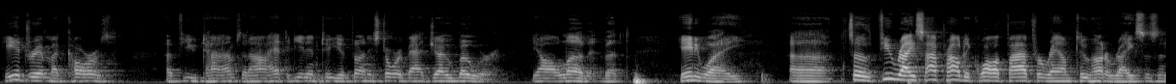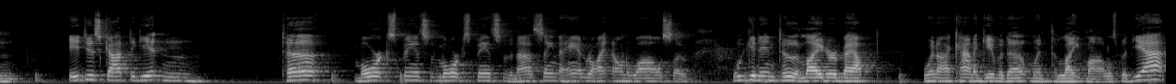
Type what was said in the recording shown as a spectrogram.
He had driven my cars a few times, and I had to get into you a funny story about Joe Booher. Y'all love it, but anyway, uh, so the few races I probably qualified for around 200 races, and it just got to getting tough, more expensive, more expensive, and I seen the handwriting on the wall. So we'll get into it later about when I kind of give it up, went to late models. But yeah, I,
